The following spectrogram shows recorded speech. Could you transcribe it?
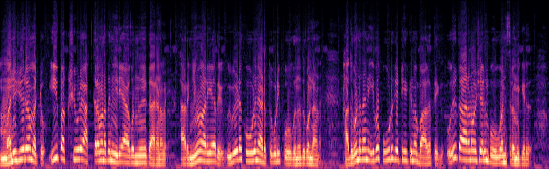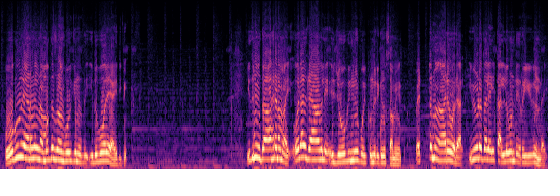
മനുഷ്യരോ മറ്റോ ഈ പക്ഷിയുടെ ആക്രമണത്തിന് ഇരയാകുന്നതിന് കാരണമേ. അറിഞ്ഞോ അറിയാതെ ഇവയുടെ കൂടിന് അടുത്തുകൂടി പോകുന്നത് കൊണ്ടാണ്. അതുകൊണ്ട് തന്നെ ഇവ കൂട് കെട്ടിയിരിക്കുന്ന ഭാഗത്തേക്ക് ഒരു കാരണവശാലും പോകുവാൻ ശ്രമിക്കരുത്. പോകുകയാണെങ്കിൽ നമുക്ക് സംഭവിക്കുന്നത് ഇതുപോലെ ആയിരിക്കും ഇതിന് ഉദാഹരണമായി ഒരാൾ രാവിലെ ജോഗിങ്ങിന് പോയിക്കൊണ്ടിരിക്കുന്ന സമയത്ത് പെട്ടെന്ന് ആരോ ഒരാൾ ഇവയുടെ തലയിൽ കല്ലുകൊണ്ട് എറിയുകയുണ്ടായി.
